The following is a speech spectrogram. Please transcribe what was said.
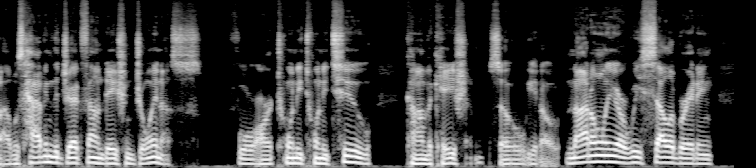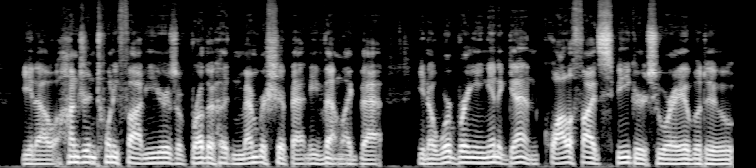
uh, was having the Jed Foundation join us for our 2022 convocation. So you know not only are we celebrating you know 125 years of brotherhood and membership at an event like that you know we're bringing in again qualified speakers who are able to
